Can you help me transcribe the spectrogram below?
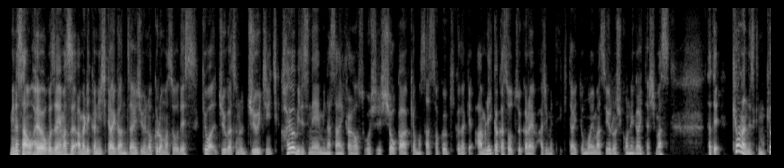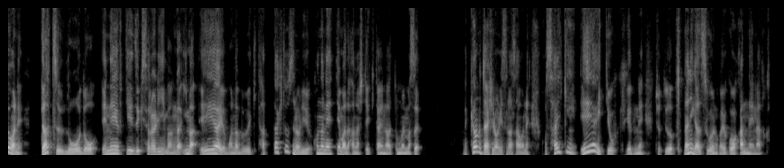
皆さんおはようございます。アメリカ西海岸在住のクロマスオです。今日は10月の11日火曜日ですね。皆さんいかがお過ごしでしょうか？今日も早速聞くだけアメリカ仮想通貨ライフ始めていきたいと思います。よろしくお願いいたします。さて、今日なんですけども、今日はね、脱労働 NFT 好きサラリーマンが今 AI を学ぶべきたった一つの理由、こんなね、テーマで話していきたいなと思います。今日の対象のリスナーさんはね、こう最近 AI ってよく聞くけどね、ちょっと何がすごいのかよくわかんないなとか、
